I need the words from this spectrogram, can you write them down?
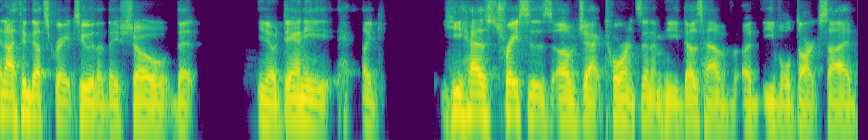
And I think that's great too that they show that you know Danny like he has traces of Jack Torrance in him. He does have an evil dark side,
